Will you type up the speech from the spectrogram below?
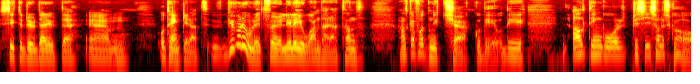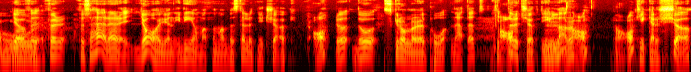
Sitter du där ute ehm, och tänker att gud vad roligt för lille Johan där att han, han ska få ett nytt kök och det och det. Allting går precis som det ska. Och, Ja, för, för, för så här är det. Jag har ju en idé om att när man beställer ett nytt kök, ja, då, då scrollar du på nätet, hittar Ja. ett kök du gillar, ja, ja, klickar köp,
